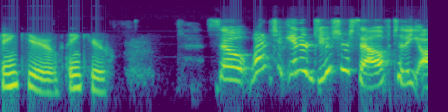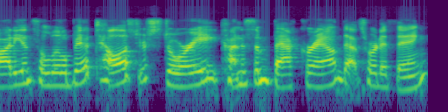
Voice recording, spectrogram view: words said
Thank you. Thank you. So, why don't you introduce yourself to the audience a little bit? Tell us your story, kind of some background, that sort of thing.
